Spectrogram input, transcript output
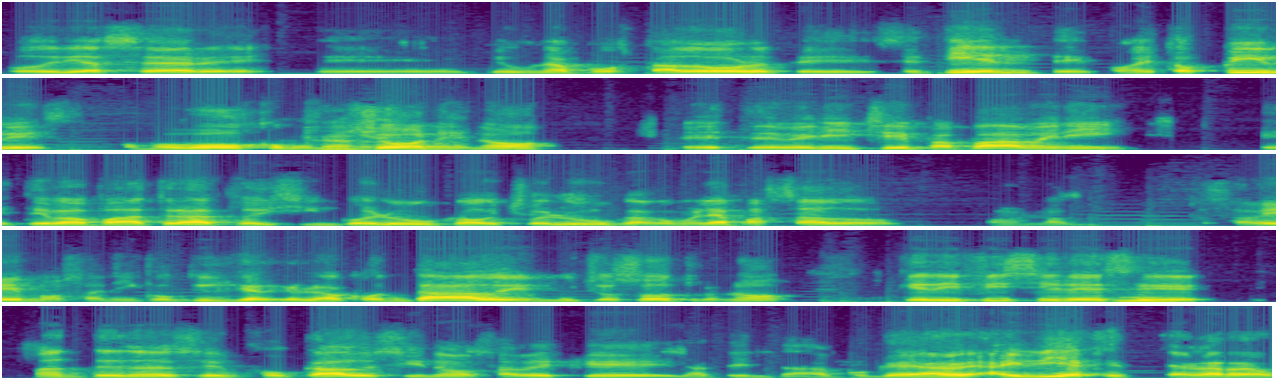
podría ser este, que un apostador te, se tiente con estos pibes, como vos, como millones, ¿no? Este, vení, che, papá, vení, este va para atrás, estoy 5 lucas, 8 lucas, como le ha pasado sabemos, a Nico Kicker que lo ha contado y muchos otros, ¿no? Qué difícil es eh, mantenerse enfocado y decir, no, ¿sabes qué? La tenta, porque hay días que te agarra,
